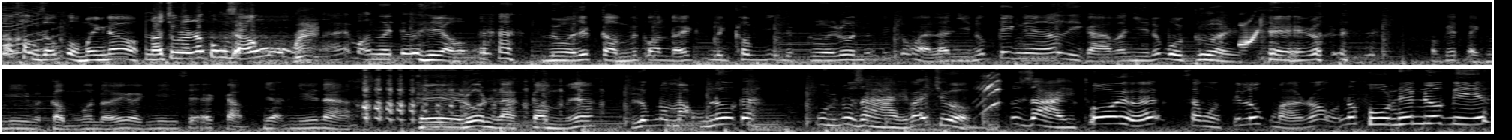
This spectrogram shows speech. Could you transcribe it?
Nó không giống của mình đâu. Nói chung là nó cũng giống. Đấy, mọi người tự hiểu. Đùa chứ cầm cái con đấy Mình không nhịn được cười luôn. Chứ không phải là nhìn nó kinh hay nó gì cả Mà nhìn nó buồn cười. Thề luôn. Không biết Bạch Nghi mà cầm con đấy Bạch Nghi sẽ cảm nhận như thế nào. Thề luôn là cầm nhá. Lúc nó mọng nước á ui, nó dài vãi trưởng. Nó dài thì thôi rồi ấy. Xong rồi cái lúc mà nó nó phun hết nước đi ấy,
